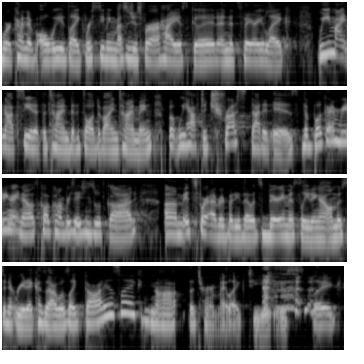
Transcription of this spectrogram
we're kind of always like receiving messages for our highest good, and it's very like we might not see it at the time that it's all divine timing, but we have to trust that it is. The book I'm reading right now is called Conversations with God. Um, it's for everybody though. It's very misleading. I almost didn't read it because I was like, God is like not the term I like to use. like,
